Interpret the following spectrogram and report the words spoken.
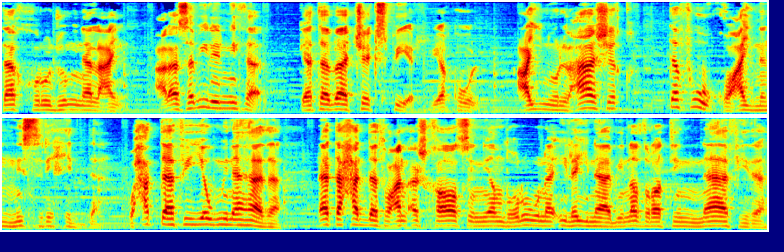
تخرج من العين. على سبيل المثال، كتب شكسبير يقول: عين العاشق تفوق عين النسر حدة، وحتى في يومنا هذا نتحدث عن أشخاص ينظرون إلينا بنظرة نافذة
